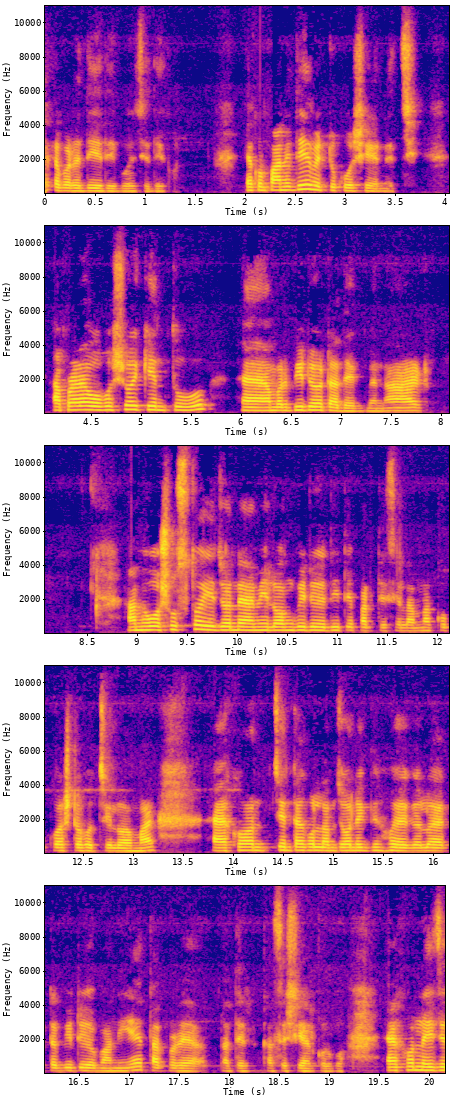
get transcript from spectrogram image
একেবারে দিয়ে দিব। এই যে দেখুন। এখন পানি দিয়ে আমি একটু কষিয়ে নিচ্ছি। আপনারা অবশ্যই কিন্তু হ্যাঁ, আমার ভিডিওটা দেখবেন। আর আমি অসুস্থ এই জন্য আমি লং ভিডিও দিতে পারতেছিলাম না খুব কষ্ট হচ্ছিল আমার। এখন চিন্তা করলাম যে অনেকদিন হয়ে গেল একটা ভিডিও বানিয়ে তারপরে তাদের কাছে শেয়ার করব। এখন এই যে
